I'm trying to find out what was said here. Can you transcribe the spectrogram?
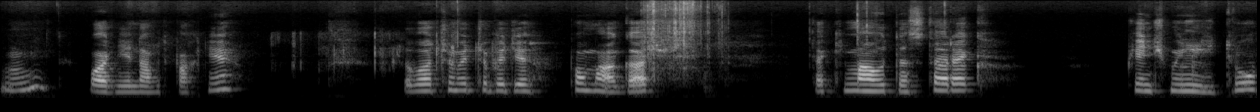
Mm, ładnie nawet pachnie. Zobaczymy, czy będzie pomagać. Taki mały testerek. 5 ml.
